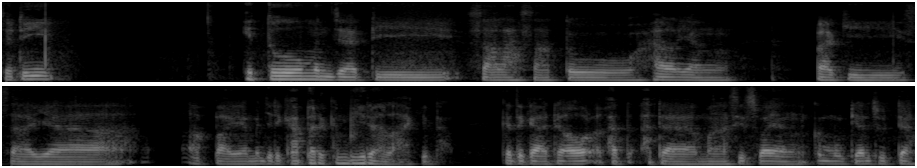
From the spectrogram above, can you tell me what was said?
Jadi itu menjadi salah satu hal yang bagi saya apa ya menjadi kabar gembira lah gitu. Ketika ada ada mahasiswa yang kemudian sudah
